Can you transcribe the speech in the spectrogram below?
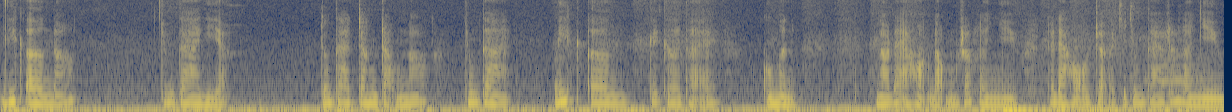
biết ơn nó, chúng ta gì ạ? Chúng ta trân trọng nó, chúng ta biết ơn cái cơ thể của mình. Nó đã hoạt động rất là nhiều, nó đã hỗ trợ cho chúng ta rất là nhiều.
